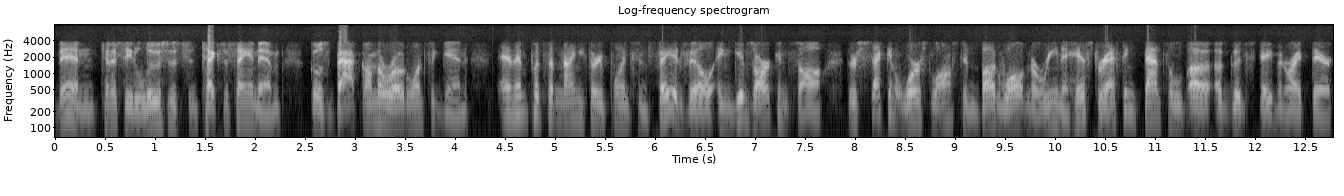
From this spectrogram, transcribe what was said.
Then Tennessee loses to Texas A&M, goes back on the road once again, and then puts up 93 points in Fayetteville and gives Arkansas their second worst loss in Bud Walton Arena history. I think that's a, a good statement right there.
